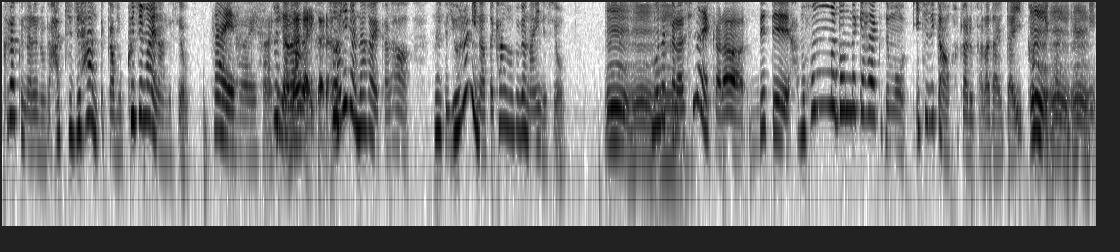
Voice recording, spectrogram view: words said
暗くなるのが8時半とかもう9時前なんですよ。はいはいはい。日が長いからな。そう日が長いからなんか夜になった感覚がないんですようんうんん。もうだから市内から出てもうほんまどんだけ早くても1時間はかかるから大体こっちに帰ってくるのに、うんうんうん。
